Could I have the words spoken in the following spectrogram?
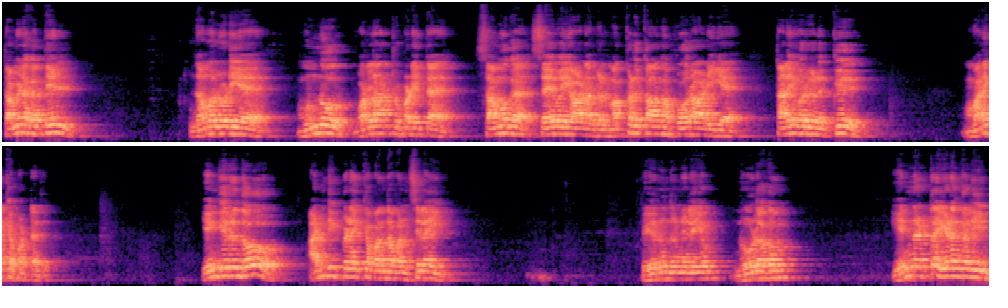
தமிழகத்தில் நம்மளுடைய முன்னோர் வரலாற்று படைத்த சமூக சேவையாளர்கள் மக்களுக்காக போராடிய தலைவர்களுக்கு மறைக்கப்பட்டது. எங்கிருந்தோ அண்டி பிழைக்க வந்தவன் சிலை. பேருந்து நிலையம் நூலகம் எண்ணற்ற இடங்களில்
